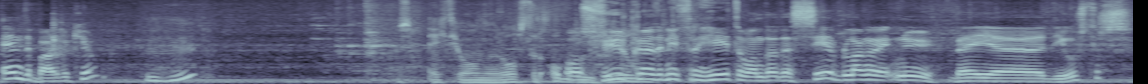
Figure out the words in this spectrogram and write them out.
in de barbecue. Dus echt gewoon een rooster op Ons vuurkruiden niet vergeten, want dat is zeer belangrijk nu bij eh, die oesters.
